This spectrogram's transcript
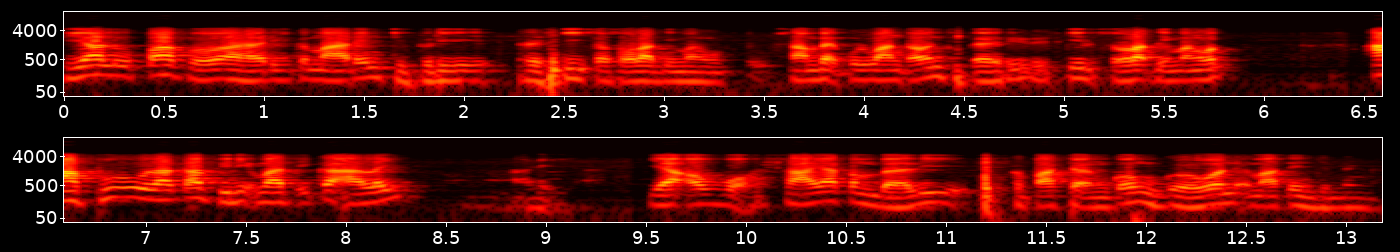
Dia lupa bahwa hari kemarin diberi rezeki sholat lima waktu. Sampai puluhan tahun diberi rezeki sholat lima waktu. Abu ulaka bini mati alai. Alai. Ya Allah, saya kembali kepada engkau nggawa nikmatin jenengan.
